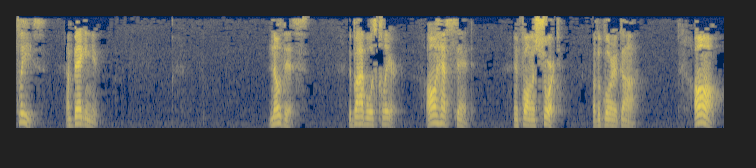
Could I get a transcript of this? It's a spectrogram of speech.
Please, I'm begging you. Know this. The Bible is clear. All have sinned and fallen short of the glory of God. All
